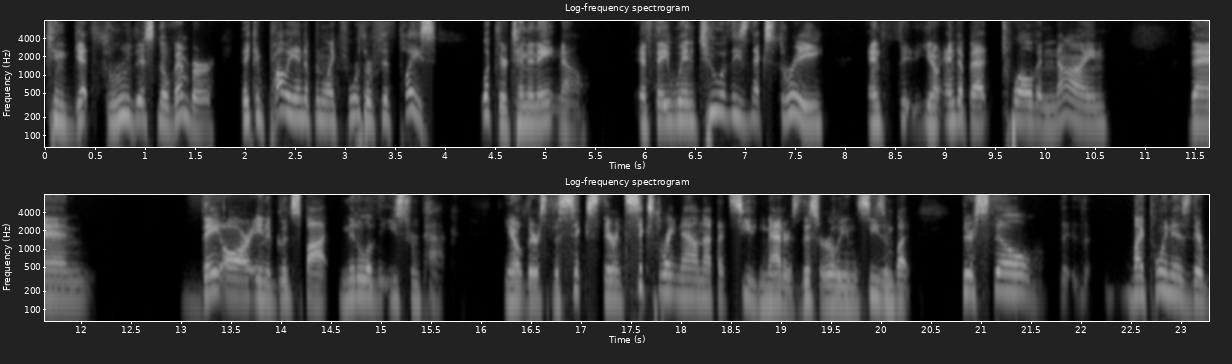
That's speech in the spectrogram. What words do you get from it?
can get through this November, they can probably end up in like fourth or fifth place. Look, they're 10 and 8 now. If they win two of these next three and you know end up at 12 and 9, then they are in a good spot, middle of the Eastern Pack. You know, there's the sixth, they're in sixth right now. Not that seeding matters this early in the season, but they're still my point is they're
